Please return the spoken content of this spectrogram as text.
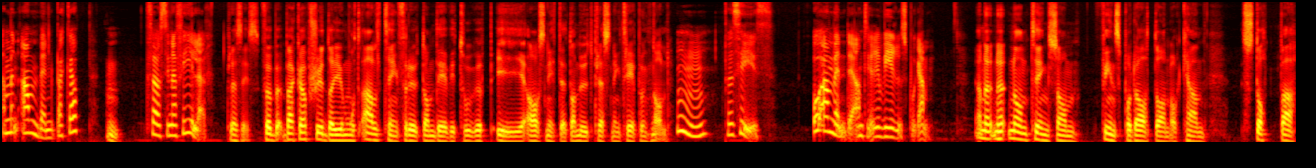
ja, men använd backup mm. för sina filer. Precis, för backup skyddar ju mot allting förutom det vi tog upp i avsnittet om utpressning 3.0. Mm, precis. Och använd antivirusprogram. Ja, någonting som finns på datorn och kan stoppa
